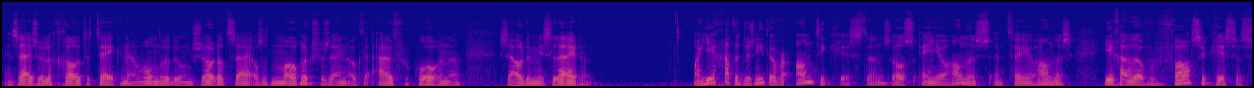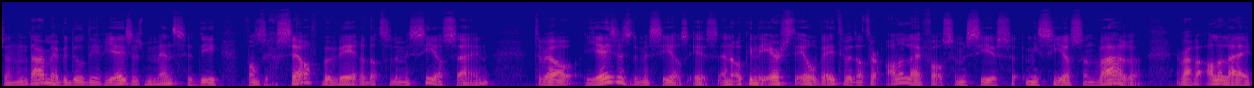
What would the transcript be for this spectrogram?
En zij zullen grote tekenen en wonderen doen, zodat zij, als het mogelijk zou zijn, ook de uitverkorenen zouden misleiden. Maar hier gaat het dus niet over antichristen, zoals 1 Johannes en 2 Johannes. Hier gaat het over valse Christussen. En daarmee bedoelt de Heer Jezus mensen die van zichzelf beweren dat ze de Messias zijn, terwijl Jezus de Messias is. En ook in de eerste eeuw weten we dat er allerlei valse messias, waren. Er waren allerlei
